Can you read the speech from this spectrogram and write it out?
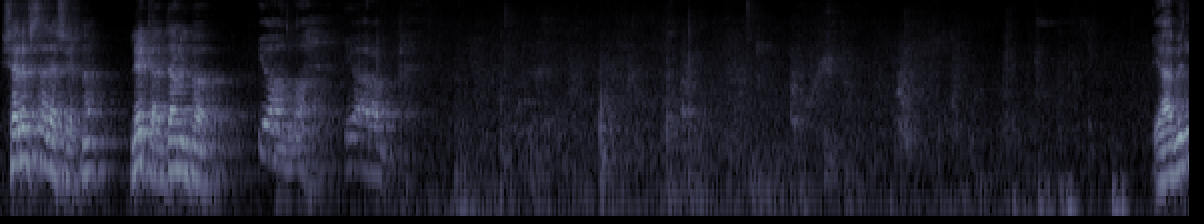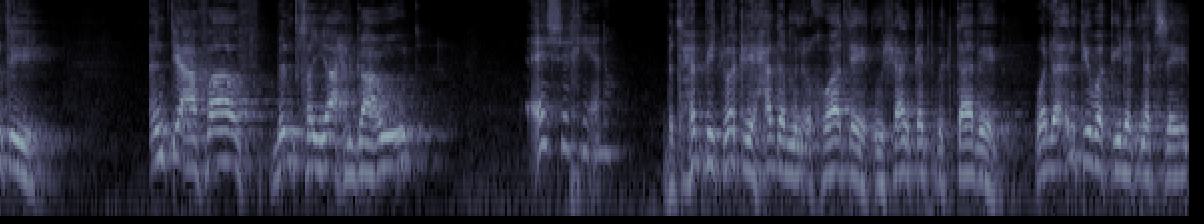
شرف اسألها شيخنا. ليك قدام الباب. يا الله يا رب. يا بنتي أنت عفاف بنت صياح القاعود؟ إيه شيخي أنا؟ بتحبي توكلي حدا من إخواتك مشان كتب كتابك ولا أنت وكيلة نفسك؟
